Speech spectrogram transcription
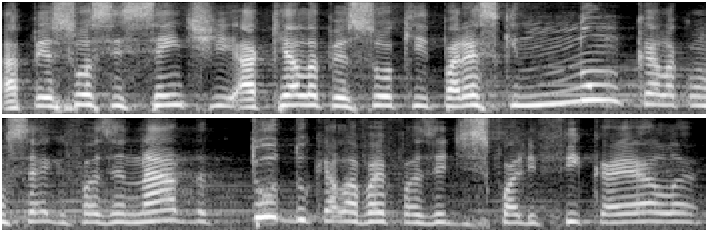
A pessoa se sente aquela pessoa que parece que nunca ela consegue fazer nada, tudo que ela vai fazer desqualifica ela,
